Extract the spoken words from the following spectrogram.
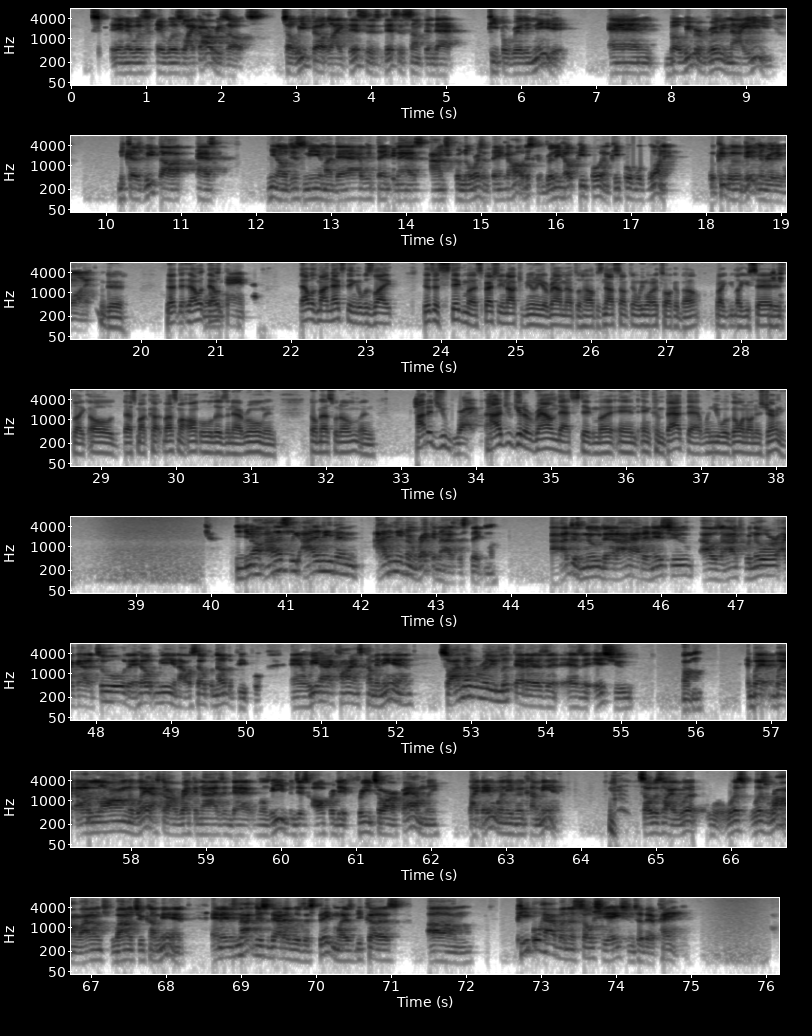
and it was it was like our results. So we felt like this is this is something that people really needed. And but we were really naive because we thought as you know, just me and my dad, we thinking as entrepreneurs and thinking, oh, this could really help people and people would want it. But people didn't really want it. Yeah. That, that, that was that was, that was my next thing. It was like there's a stigma, especially in our community around mental health. It's not something we want to talk about. Like you, like you said, mm-hmm. it's like, oh, that's my that's my uncle who lives in that room, and don't mess with him. And how did you right. how did you get around that stigma and and combat that when you were going on this journey? You know, honestly, I didn't even I didn't even recognize the stigma. I just knew that I had an issue. I was an entrepreneur. I got a tool that helped me, and I was helping other people. And we had clients coming in so I never really looked at it as a as an issue. Um, but but along the way, I started recognizing that when we even just offered it free to our family, like they wouldn't even come in. so it's like, what what's what's wrong? Why don't why don't you come in? And it's not just that it was a stigma; it's because um, people have an association to their pain,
